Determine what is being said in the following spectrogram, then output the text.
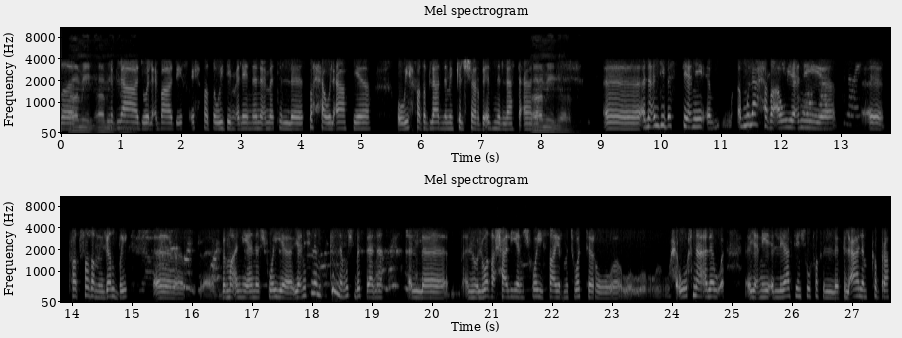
آه، آمين آمين البلاد والعباد يحفظ ويديم علينا نعمة الصحة والعافية ويحفظ بلادنا من كل شر بإذن الله تعالى. آمين يا رب. أنا عندي بس يعني ملاحظة أو يعني فضفضه من قلبي آه، بما أني أنا شوية يعني إحنا كلنا مش بس أنا ال- الوضع حاليا شوي صاير متوتر وإحنا على يعني اللي جالسين نشوفه في ال- في العالم كبره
